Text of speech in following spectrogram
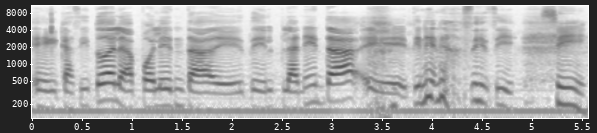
eh, casi toda la polenta de- del planeta. eh, tienen, sí, sí. Sí.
